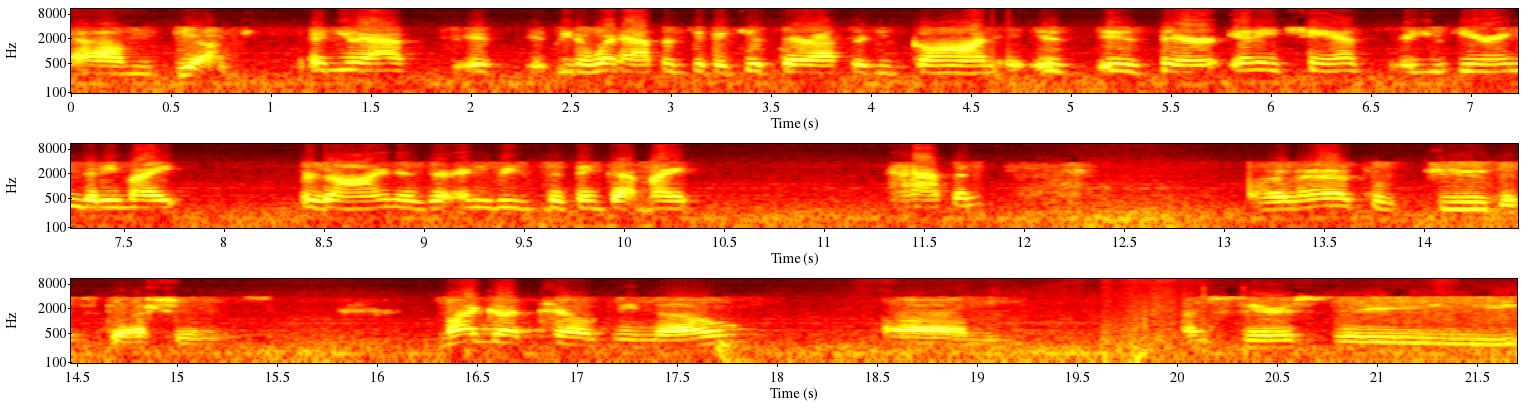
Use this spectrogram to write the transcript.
Um, yeah. And you asked if, if you know what happens if it gets there after he's gone. Is is there any chance? Are you hearing that he might resign? Is there any reason to think that might happen? I've had some few discussions. My gut tells me no. Um, I'm seriously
